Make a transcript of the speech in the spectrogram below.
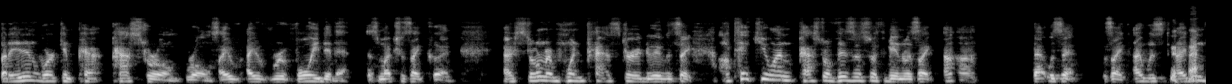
But I didn't work in pa- pastoral roles. I, I avoided it as much as I could. I still remember one pastor who would say, I'll take you on pastoral visits with me. And was like, uh uh that was it. It's like I was I didn't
